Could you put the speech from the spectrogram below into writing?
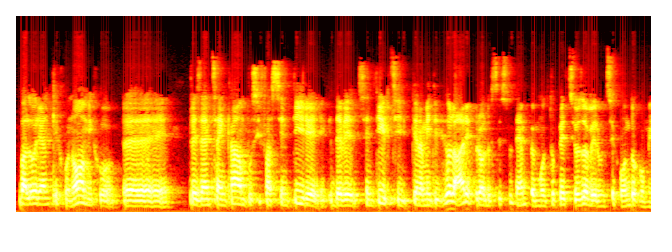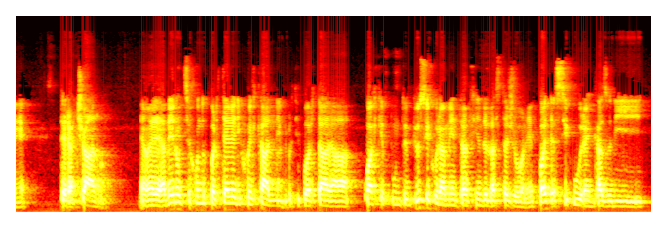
valore anche economico, eh, presenza in campo si fa sentire e deve sentirsi pienamente titolare, però allo stesso tempo è molto prezioso avere un secondo come Terracciano. Eh, avere un secondo portiere di quel calibro ti porta a qualche punto in più sicuramente alla fine della stagione poi ti assicura in caso di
